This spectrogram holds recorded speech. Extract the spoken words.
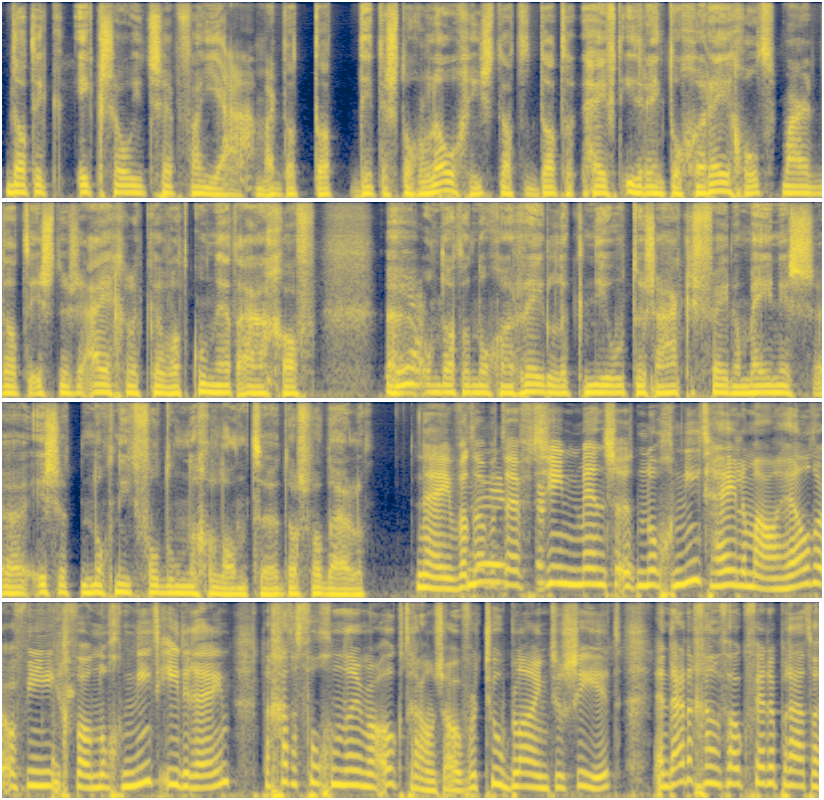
Dat ik, ik zoiets heb van ja, maar dat, dat, dit is toch logisch. Dat, dat heeft iedereen toch geregeld. Maar dat is dus eigenlijk eh, wat Koen net aangaf. eh, Ja. Omdat het nog een redelijk nieuw tussen haakjes fenomeen is. is het nog niet voldoende geland. dat is wel duidelijk. Nee, wat dat Nee. betreft zien mensen het nog niet helemaal helder. Of in ieder geval nog niet iedereen. Daar gaat het volgende nummer ook trouwens over. Too blind to see it. En daarna gaan we ook verder praten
